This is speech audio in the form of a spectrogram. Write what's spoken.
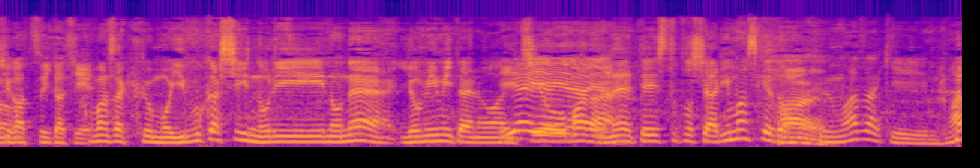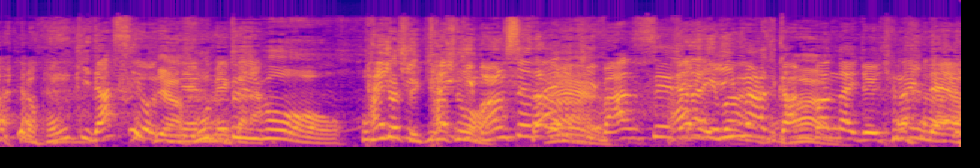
4月1日。熊崎君もいぶかしいノリのね読みみたいのはい一応まだねテイストとしてありますけども、はい。熊崎待ってろ本気出すよいや2年本当に目からもう本気出していきましょう大器晩成だよ。大器晩成じゃない。今頑張んないといけないんだよ。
